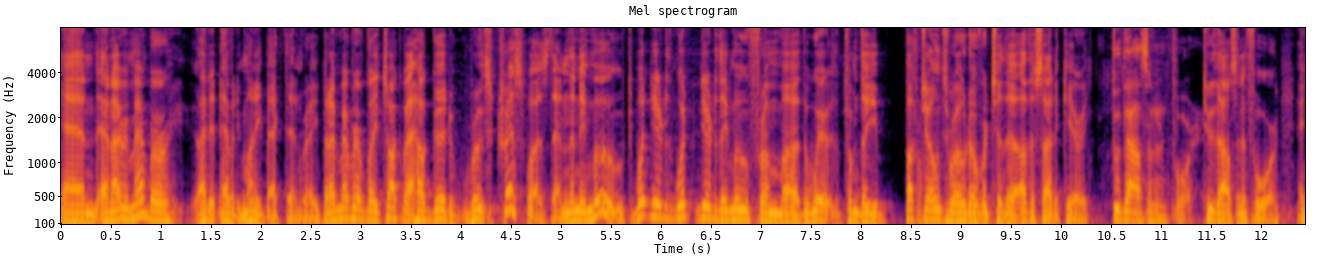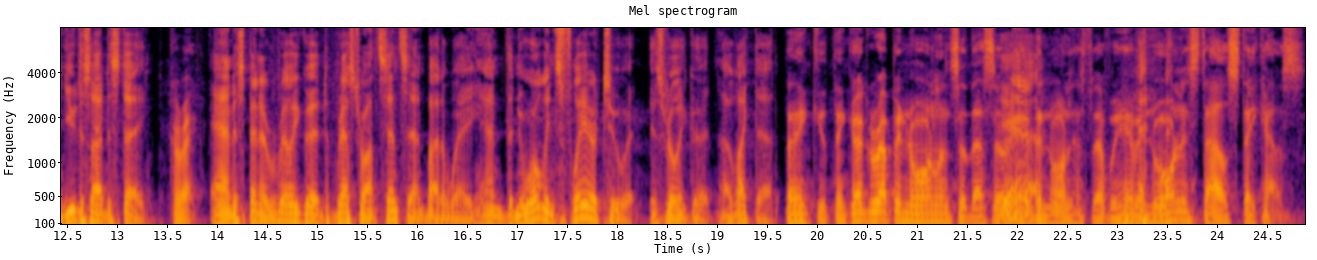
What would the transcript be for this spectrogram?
And and I remember I didn't have any money back then, Ray, but I remember everybody talking about how good Ruth Chris was then. And then they moved. What year? did- What year did they move from uh, the where from the Buck Jones Road over to the other side of Cary? 2004. 2004. And you decided to stay. Correct. And it's been a really good restaurant since then, by the way. And the New Orleans flair to it is really good. I like that. Thank you. Thank you. I grew up in New Orleans, so that's why we have the New Orleans stuff. We have a New Orleans style steakhouse.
